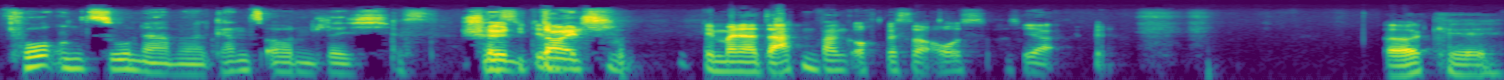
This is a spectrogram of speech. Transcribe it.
Vor- und Zunahme, ganz ordentlich. Das, Schön das deutsch. In, in meiner Datenbank auch besser aus. Also, Ja. Okay.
